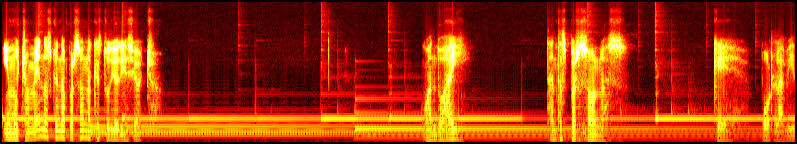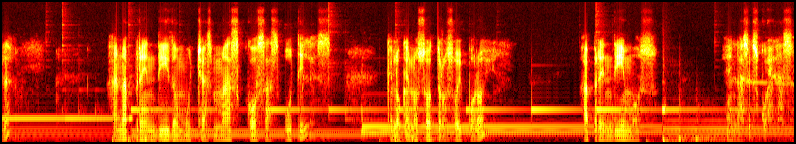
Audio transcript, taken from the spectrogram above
y mucho menos que una persona que estudió 18. Cuando hay tantas personas que por la vida han aprendido muchas más cosas útiles que lo que nosotros hoy por hoy aprendimos en las escuelas.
